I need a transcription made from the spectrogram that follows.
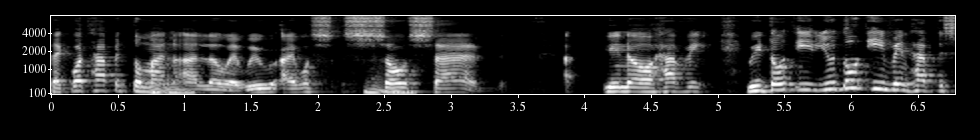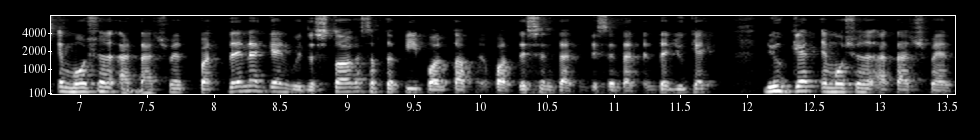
Like what happened to Mano Mm-mm, Aloe? We I was so mm-mm, sad. You know, having we don't e- you don't even have this emotional attachment. But then again, with the stories of the people talking about this and that, this and that, and then you get you get emotional attachment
